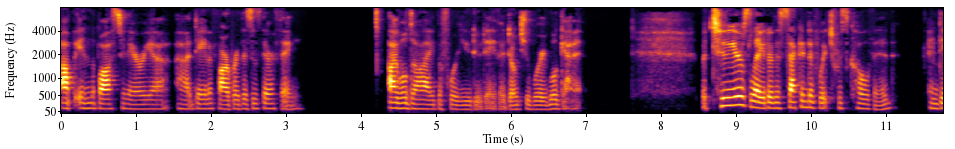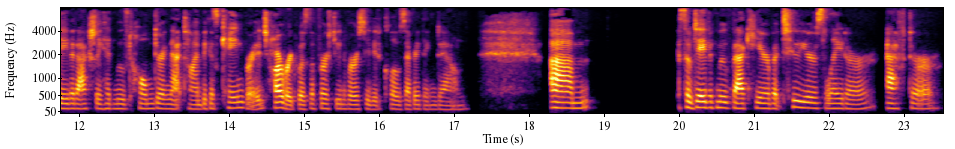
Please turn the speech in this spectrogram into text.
up in the Boston area, uh, Dana Farber. This is their thing. I will die before you do, David. Don't you worry, we'll get it. But two years later, the second of which was COVID, and David actually had moved home during that time because Cambridge, Harvard, was the first university to close everything down. Um, so David moved back here, but two years later, after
